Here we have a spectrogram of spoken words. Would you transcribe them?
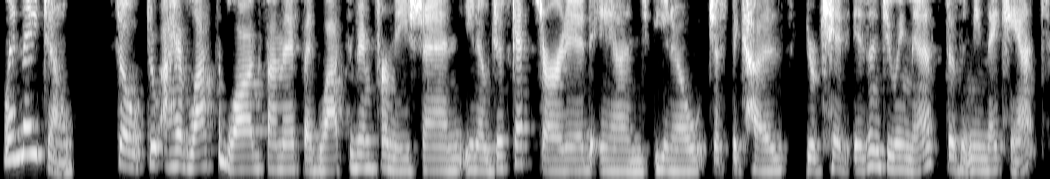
when they don't. So I have lots of blogs on this. I have lots of information, you know, just get started. And, you know, just because your kid isn't doing this doesn't mean they can't.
